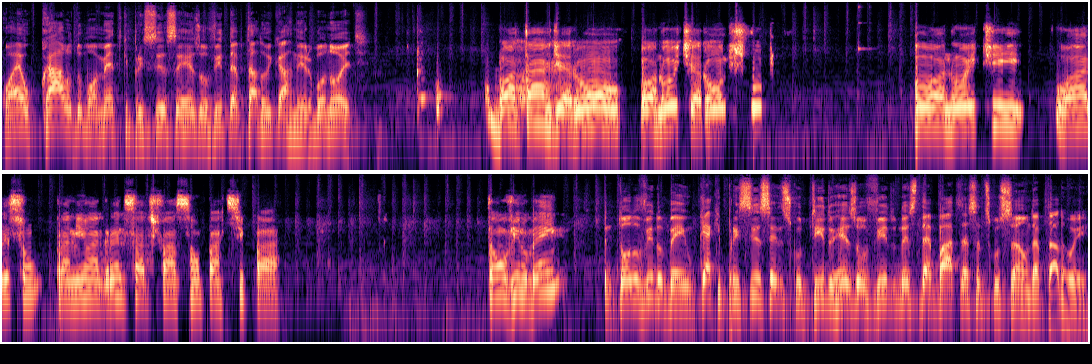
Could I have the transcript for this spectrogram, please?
Qual é o calo do momento que precisa ser resolvido, deputado Rui Carneiro? Boa noite. Boa tarde, Heron. Boa noite, Heron. Desculpe. Boa noite, o Alisson, para mim é uma grande satisfação participar. Estão ouvindo bem? Estou ouvindo bem. O que é que precisa ser discutido e resolvido nesse debate, nessa discussão, deputado Rui?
